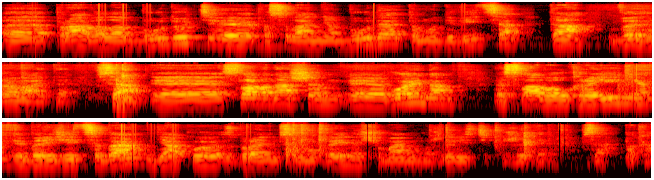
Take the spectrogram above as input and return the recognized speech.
Е, Правила будуть, е, посилання буде, тому дивіться та вигравайте. Все, Е, слава нашим воїнам, слава Україні! Бережіть себе. Дякую Збройним силам України, що маємо можливість жити. Все, пока.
